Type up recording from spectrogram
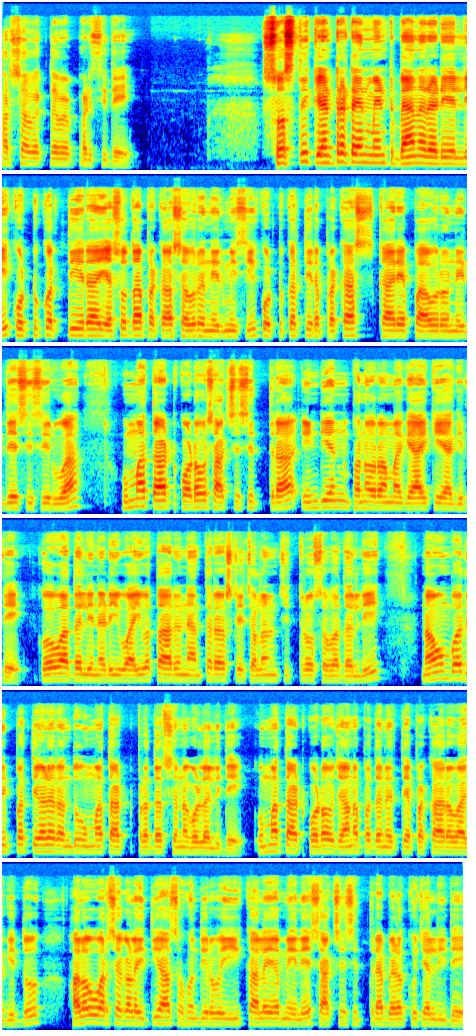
ಹರ್ಷ ವ್ಯಕ್ತಪಡಿಸಿದೆ. ಸ್ವಸ್ತಿಕ್ ಎಂಟರ್ಟೈನ್ಮೆಂಟ್ ಬ್ಯಾನರ್ ಅಡಿಯಲ್ಲಿ ಕೊಟ್ಟುಕತ್ತೀರ ಯಶೋಧಾ ಪ್ರಕಾಶ್ ಅವರು ನಿರ್ಮಿಸಿ, ಕೊಟ್ಟುಕತ್ತೀರ ಪ್ರಕಾಶ್ ಕಾರ್ಯಪ್ಪ ಅವರು ನಿರ್ದೇಶಿಸಿರುವ ಉಮ್ಮತಾಟ್ ಕೊಡವ ಸಾಕ್ಷ್ಯಚಿತ್ರ ಇಂಡಿಯನ್ ಪನೋರಾಮಾಗೆ ಆಯ್ಕೆಯಾಗಿದೆ. ಗೋವಾದಲ್ಲಿ ನಡೆಯುವ ಐವತ್ತಾರನೇ ಅಂತಾರಾಷ್ಟ್ರೀಯ ಚಲನಚಿತ್ರೋತ್ಸವದಲ್ಲಿ ನವೆಂಬರ್ ಇಪ್ಪತ್ತೇಳರಂದು ಉಮ್ಮತಾಟ್ ಪ್ರದರ್ಶನಗೊಳ್ಳಲಿದೆ. ಉಮ್ಮತಾಟ್ ಕೊಡವ ಜಾನಪದ ನೃತ್ಯ ಪ್ರಕಾರವಾಗಿದ್ದು, ಹಲವು ವರ್ಷಗಳ ಇತಿಹಾಸ ಹೊಂದಿರುವ ಈ ಕಲೆಯ ಮೇಲೆ ಸಾಕ್ಷ್ಯಚಿತ್ರ ಬೆಳಕು ಚೆಲ್ಲಿದೆ.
